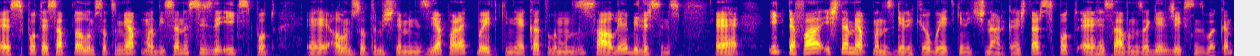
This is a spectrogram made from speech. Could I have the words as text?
e, spot hesapta alım satım yapmadıysanız siz de ilk spot e, alım satım işleminizi yaparak bu etkinliğe katılımınızı sağlayabilirsiniz. E, ilk defa işlem yapmanız gerekiyor bu etkinlik için arkadaşlar. Spot e, hesabınıza geleceksiniz bakın.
